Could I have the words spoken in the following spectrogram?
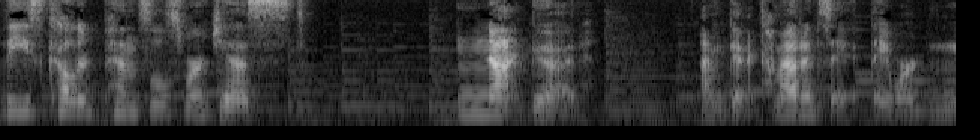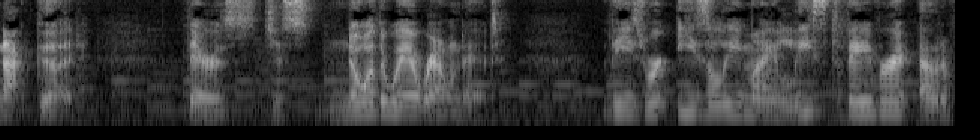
These colored pencils were just not good. I'm gonna come out and say it. They were not good. There's just no other way around it. These were easily my least favorite out of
